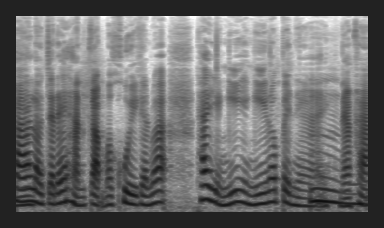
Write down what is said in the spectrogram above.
คะ เราจะได้หันกลับมาคุยกันว่า ถ้าอย่างนี้อย่างนี้แล้วเป็นยังไงนะคะ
